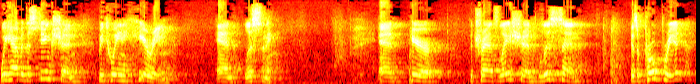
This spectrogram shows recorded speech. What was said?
we have a distinction between hearing and listening. And here, the translation listen is appropriate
